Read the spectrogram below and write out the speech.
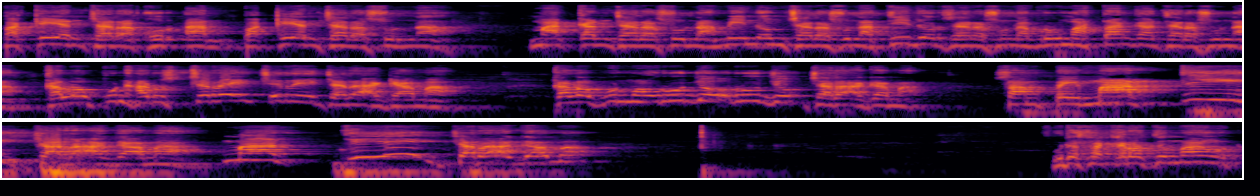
pakaian cara Quran, pakaian cara sunnah, makan cara sunnah, minum cara sunnah, tidur cara sunnah, berumah tangga cara sunnah. Kalaupun harus cerai-cerai cara agama, kalaupun mau rujuk-rujuk cara agama. Sampai mati cara agama. Mati cara agama. Udah sakaratul maut.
